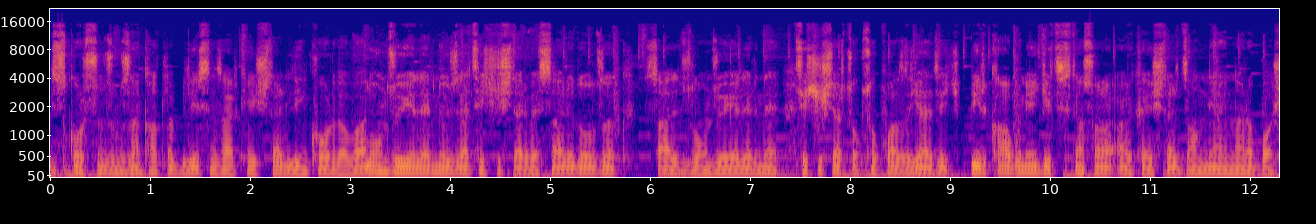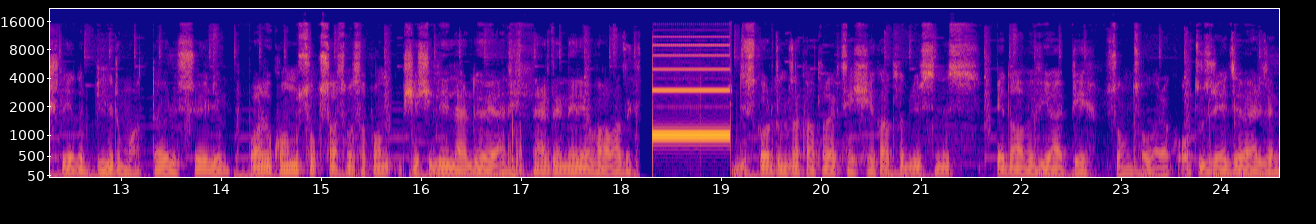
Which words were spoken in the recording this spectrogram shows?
Discord sunucumuzdan katılabilirsiniz arkadaşlar. Link orada var. Lonza üyelerine özel çekişler vesaire de olacak. Sadece Lonza üyelerine çekişler çok çok fazla gelecek. 1K aboneye getirdikten sonra arkadaşlar canlı yayınlara başlayabilirim hatta öyle söyleyeyim. Bu arada konumuz çok saçma sapan bir şekilde ilerliyor yani. Nereden nereye bağladık? Discord'umuza katılarak çekişe katılabilirsiniz. Bedava VIP sonuç olarak 30 RC vereceğim.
